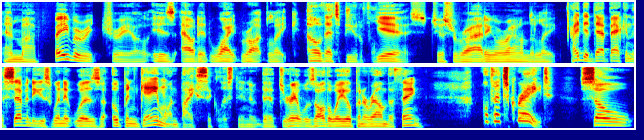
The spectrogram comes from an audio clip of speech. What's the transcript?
and my favorite trail is out at White Rock Lake. Oh, that's beautiful. Yes, just riding around the lake. I did that back in the 70s when it was open game on bicyclists, and the trail was all the way open around the thing. Oh, that's great. So,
